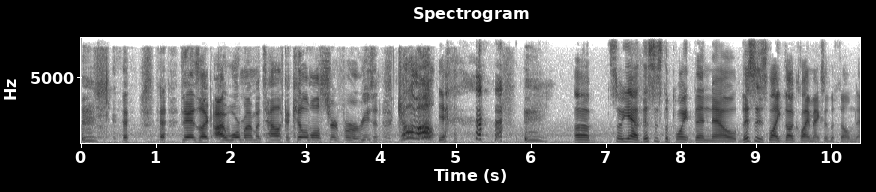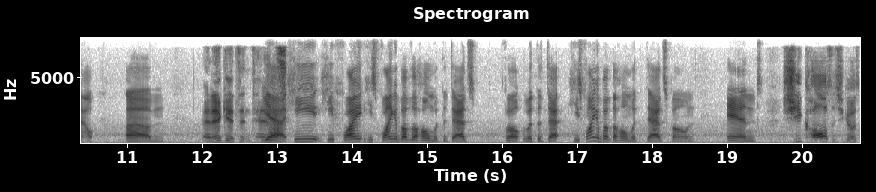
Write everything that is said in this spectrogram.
Dan's like, "I wore my Metallica Kill 'Em All shirt for a reason. Kill 'em all." yeah. uh, so yeah, this is the point. Then now, this is like the climax of the film. Now, um, And it gets intense. yeah, he he fly he's flying above the home with the dad's phone with the dad. He's flying above the home with dad's phone, and She calls and she goes,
